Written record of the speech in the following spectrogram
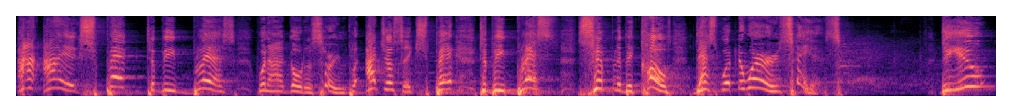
I, I, expect to be blessed when I go to certain. I just expect to be blessed simply because that's what the word says. Do you?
